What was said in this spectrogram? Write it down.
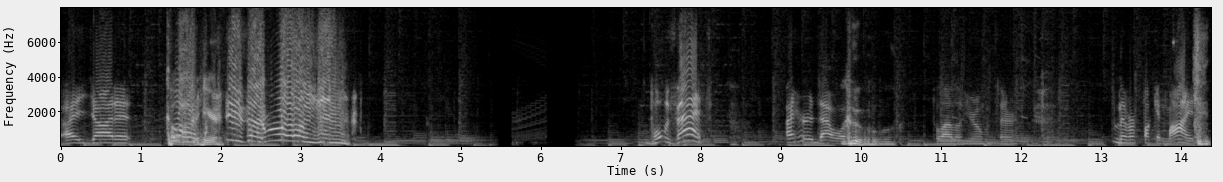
I got it. Come over What here. Is that Rosen? What was that? I heard that one. Delilah, you're almost there. Never fucking mind.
